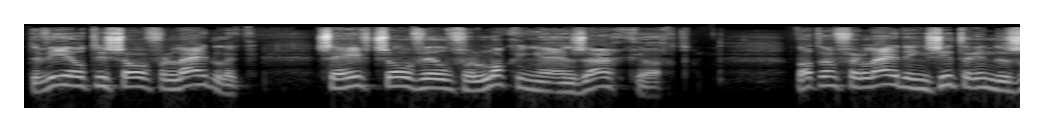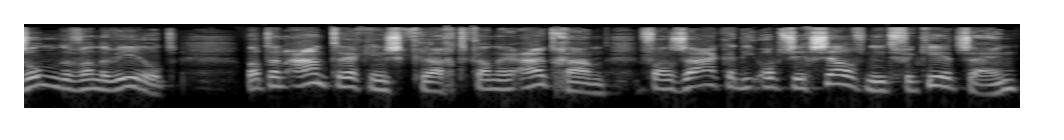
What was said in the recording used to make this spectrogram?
De wereld is zo verleidelijk. Ze heeft zoveel verlokkingen en zuigkracht. Wat een verleiding zit er in de zonde van de wereld. Wat een aantrekkingskracht kan er uitgaan van zaken die op zichzelf niet verkeerd zijn,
